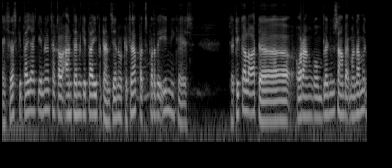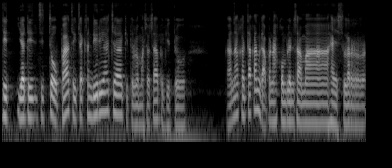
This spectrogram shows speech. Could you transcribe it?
yang jelas kita yakin aja kalau anten kita impedansian udah dapat seperti ini guys. Jadi kalau ada orang komplain itu sampai mana di, ya di, dicoba dicek sendiri aja gitu loh maksud saya begitu. Karena kita kan nggak pernah komplain sama Heisler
